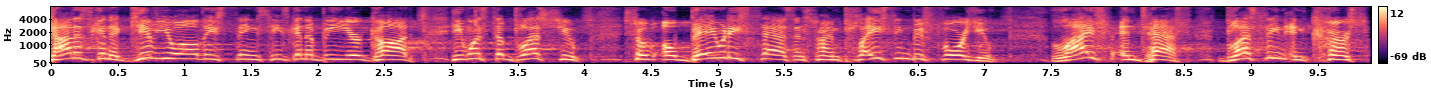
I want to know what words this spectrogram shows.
God is gonna give you all these things. He's gonna be your God. He wants to bless you. So obey what he says. And so I'm placing before you life and death, blessing and curse.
